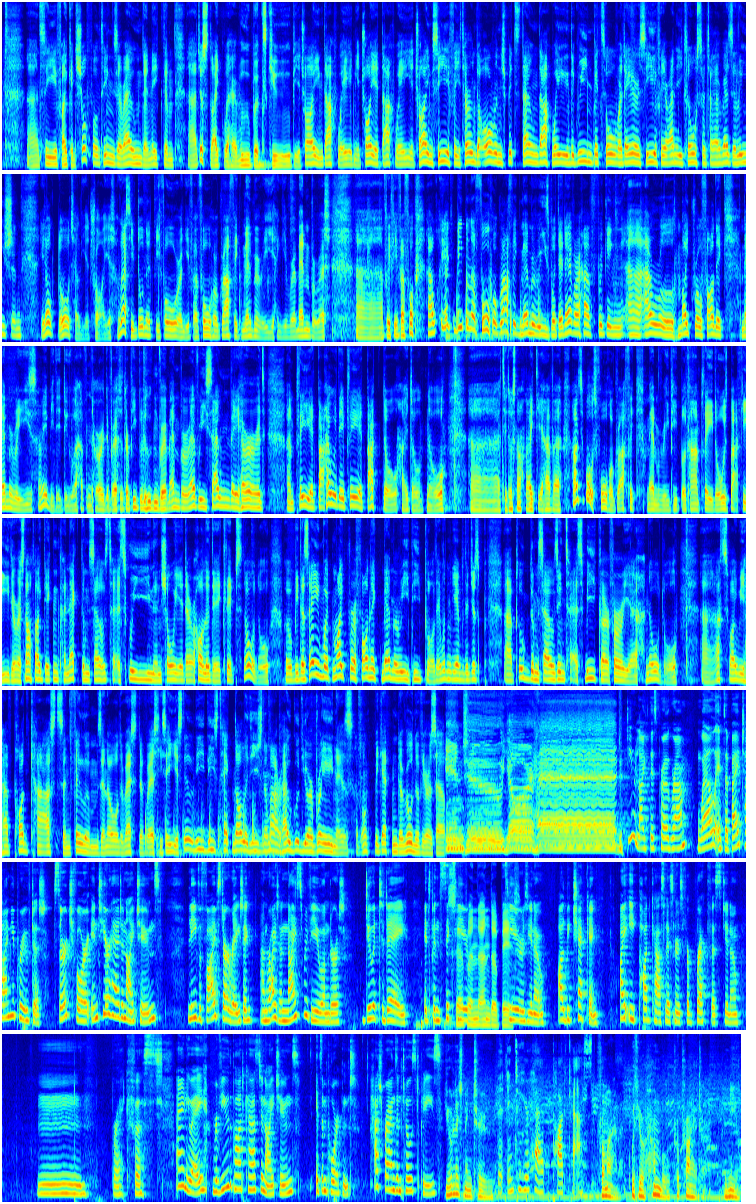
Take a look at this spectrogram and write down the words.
and see if I can shuffle things around and make them uh, just like with a Rubik's cube. You're trying that way and you try it that way. You try and see if you turn the orange bits down that way and the green bits over there. See if you're any closer to a resolution. You don't know till you try it, unless you've done it before and you've a photographic memory and you remember it. Uh, if you've a uh, why people have photographic memories, but they never have frigging uh, oral microphonic memories. Or maybe they do. I haven't heard of it. There are people who can remember every sound they heard and play it But How would they play it back though? I don't know. Uh, it's just not like you have a. I suppose photographic memory people can't play those back either. It's not like they can connect themselves to a screen and show you their holiday clips. No, no. It would be the same with microphonic memory people. They wouldn't be able to just uh, plug themselves into a speaker for you. No, no. Uh, that's why we have podcasts and films and all the rest of it. You see, you still need these technologies no matter how good your brain is. Don't be getting the run of yourself. into your head. Do you like this program? Well, it's about time you proved it. Search for Into Your Head in iTunes, leave a five star rating, and write a nice review under it. Do it today. It's been six years. Seven and a bit. years, you know. I'll be checking. I eat podcast listeners for breakfast, you know. Mmm, breakfast. Anyway, review the podcast in iTunes. It's important. Hash browns and toast, please. You're listening to the Into Your Head podcast. From Ireland with your humble proprietor, Neal.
